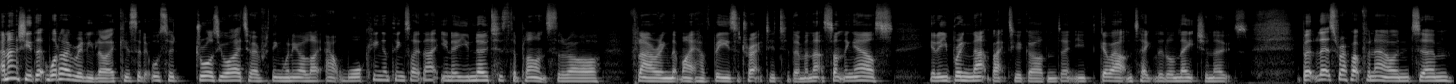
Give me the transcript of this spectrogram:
And actually, that what I really like is that it also draws your eye to everything when you're like out walking and things like that. You know, you notice the plants that are flowering that might have bees attracted to them, and that's something else. You know, you bring that back to your garden, don't you? Go out and take little nature notes. But let's wrap up for now, and um,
